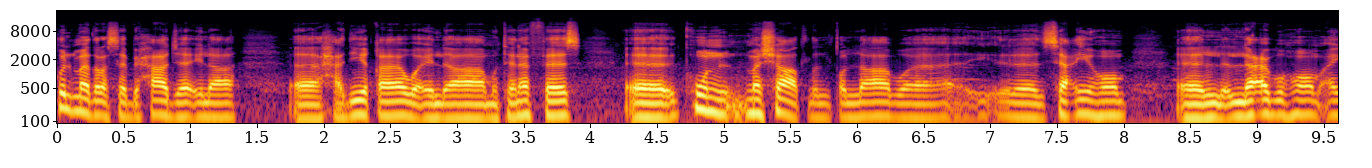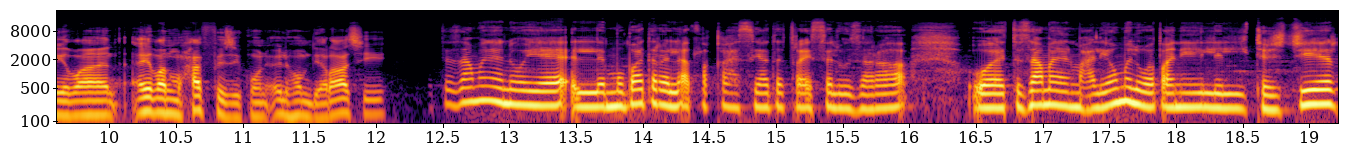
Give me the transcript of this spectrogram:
كل مدرسة بحاجة إلى آه، حديقة وإلى متنفس آه، يكون مشاط للطلاب وسعيهم لعبهم أيضا. أيضا محفز يكون لهم دراسي تزامنا ويا المبادرة اللي أطلقها سيادة رئيس الوزراء وتزامنا مع اليوم الوطني للتشجير.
